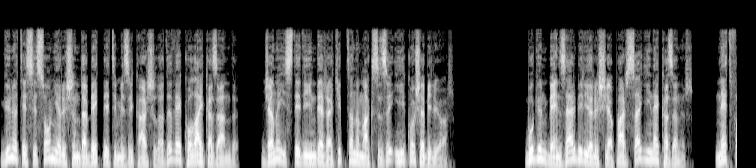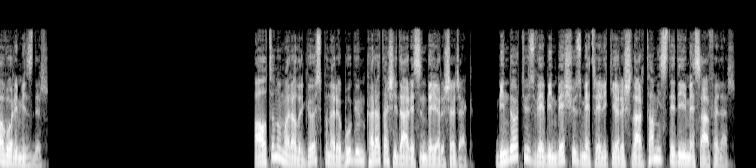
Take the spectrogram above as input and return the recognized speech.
Gün ötesi son yarışında bekletimizi karşıladı ve kolay kazandı. Canı istediğinde rakip tanımaksızı iyi koşabiliyor. Bugün benzer bir yarış yaparsa yine kazanır. Net favorimizdir. 6 numaralı Gözpınarı bugün Karataş idaresinde yarışacak. 1400 ve 1500 metrelik yarışlar tam istediği mesafeler.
